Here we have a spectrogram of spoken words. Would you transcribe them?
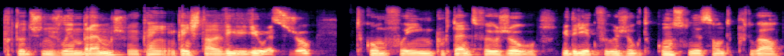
porque todos nos lembramos, quem, quem estava vivo e viu esse jogo, de como foi importante. Foi o jogo, eu diria que foi o jogo de consolidação de Portugal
